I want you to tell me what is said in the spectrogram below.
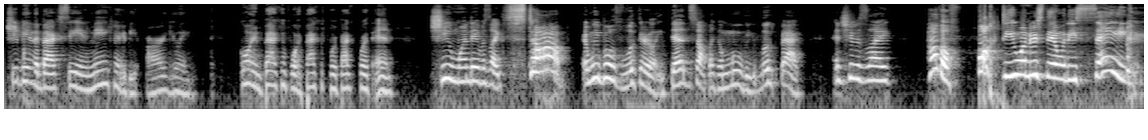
she'd be in the back seat, and me and Carrie be arguing, going back and forth, back and forth, back and forth, and she one day was like, "Stop!" and we both looked at her like dead stop, like a movie. Looked back, and she was like, "How the fuck do you understand what he's saying?"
